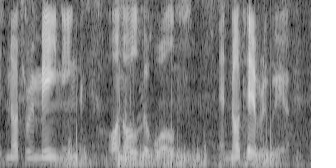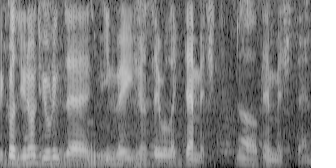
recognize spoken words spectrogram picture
is not remaining on all the walls and not everywhere because you know during the invasions they were like damaged, Oh, okay. damaged and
